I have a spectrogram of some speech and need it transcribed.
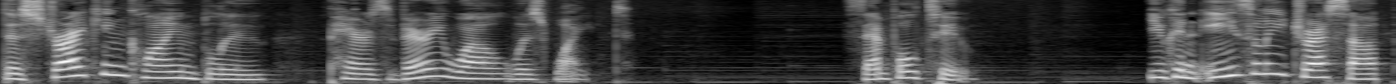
The striking Klein blue pairs very well with white. Sample 2. You can easily dress up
